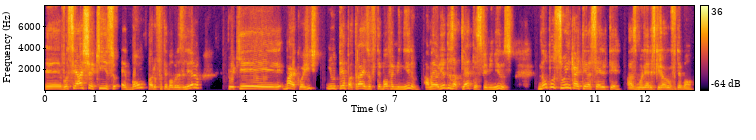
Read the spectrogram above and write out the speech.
É, você acha que isso é bom para o futebol brasileiro porque, Marco, a gente, em um tempo atrás, o futebol feminino, a maioria dos atletas femininos não possuem carteira CLT, as mulheres que jogam futebol.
